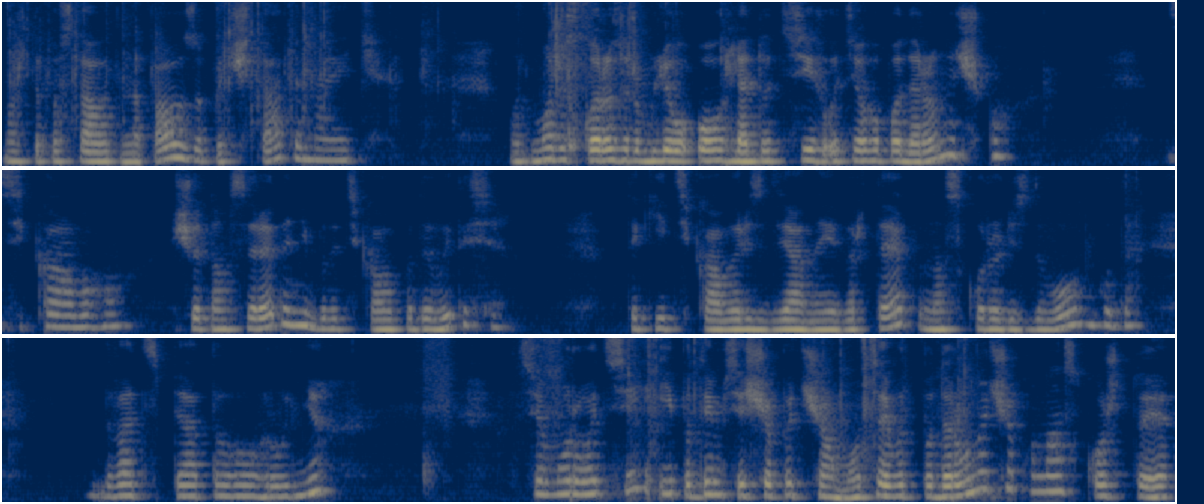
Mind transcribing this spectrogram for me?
Можете поставити на паузу, почитати навіть. От, може, скоро зроблю огляд оці, оцього подаруночку цікавого. Що там всередині, буде цікаво подивитися. Такий цікавий різдвяний вертеп. У нас скоро Різдво буде 25 грудня в цьому році. І подивимося, що по чому. Оцей от подаруночок у нас коштує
